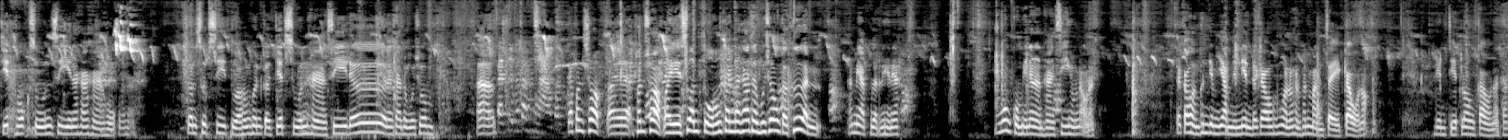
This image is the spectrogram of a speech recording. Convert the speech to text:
เจ็ดหกศูนย์สี่นะคะห้าหกนะคะส่วนสุดสี่ตัวของคนก็เจ็ดศูนย์ห้าสี่เด้อนะคะท่านผู้ชมอ่าก็เพิ่นชอบไอ้เพิ่นชอบไอ้ส่วนตัวของเพิ่นนะคะท่านผู้ชมก็คืออันอแม่เปิดนี่เนี่ยวงกลมเห็นอันนั้นหาซีของเรานั่นแต่เก่าเห็นเพิ่นย่ำๆเนียนๆแต่เก่าเมื่อเราเห็นเพิ่นมั่นใจเก่าเนาะเรียนเจ็ดรองเก่านะคะ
